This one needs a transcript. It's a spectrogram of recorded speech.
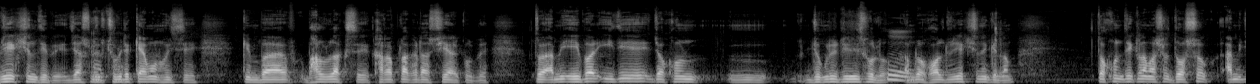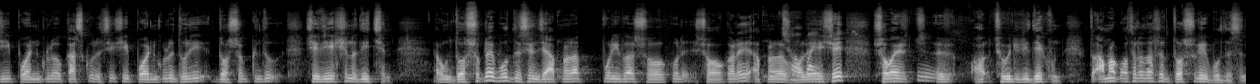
রিয়েকশন দেবে যে আসলে ছবিটা কেমন হয়েছে কিংবা ভালো লাগছে খারাপ লাগাটা শেয়ার করবে। তো আমি এবার ঈদে যখন জঙ্গলি রিলিজ হলো আমরা হল রিয়াকশনে গেলাম। তখন দেখলাম আসলে দর্শক আমি যে পয়েন্টগুলো কাজ করেছি সেই পয়েন্টগুলো ধরে দর্শক কিন্তু সেই রিয়েকশনও দিচ্ছেন। এবং দর্শকরাই বলতেছেন যে আপনারা পরিবার সহকারে সহকারে আপনারা হলে। এসে সবাই ছবিটি দেখুন। তো আমার কথাটা তো আসলে দর্শকই বলতেছেন।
